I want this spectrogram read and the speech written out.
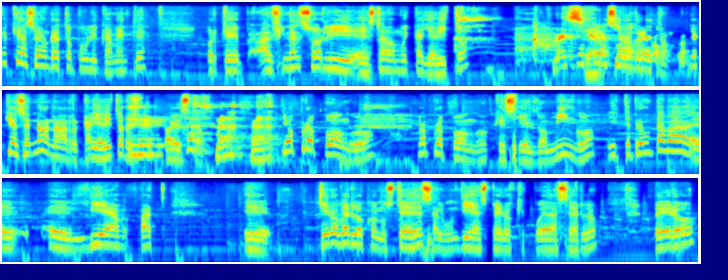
Yo quiero hacer un reto públicamente, porque al final Sorly ha estado muy calladito. No es Yo quiero hacer un reto. Yo quiero hacer, no, no, calladito respecto a esto. Yo propongo, yo propongo que si el domingo, y te preguntaba eh, el día, Pat, eh, quiero verlo con ustedes, algún día espero que pueda hacerlo, pero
